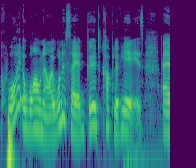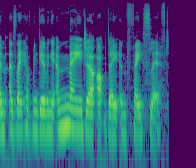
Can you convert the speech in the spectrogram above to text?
quite a while now, I want to say a good couple of years, um, as they have been giving it a major update and facelift.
